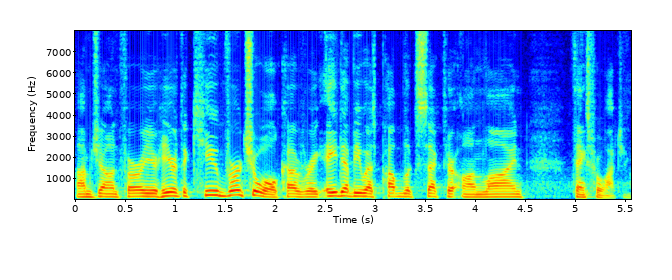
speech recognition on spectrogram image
I'm John Furrier here at theCUBE Virtual covering AWS Public Sector Online. Thanks for watching.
